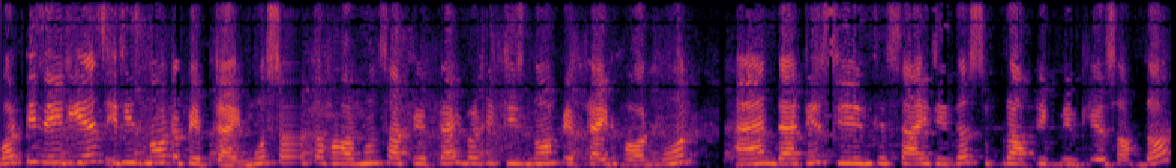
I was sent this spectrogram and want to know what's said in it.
what is ADS? It is not a peptide. Most of the hormones are peptide, but it is non-peptide hormone and that is synthesized in the supraoptic nucleus of the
